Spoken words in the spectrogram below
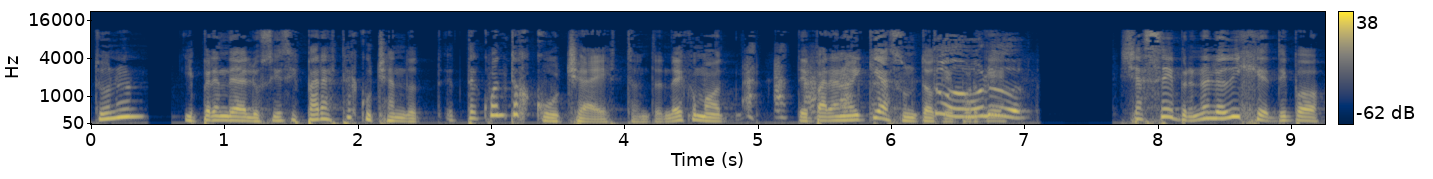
Tunun, y prende la luz. Y decís, para, está escuchando. ¿te- ¿Cuánto escucha esto? ¿Entendés? Como te paranoiqueas un toque. Todo, porque boludo. ya sé, pero no lo dije. Tipo,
